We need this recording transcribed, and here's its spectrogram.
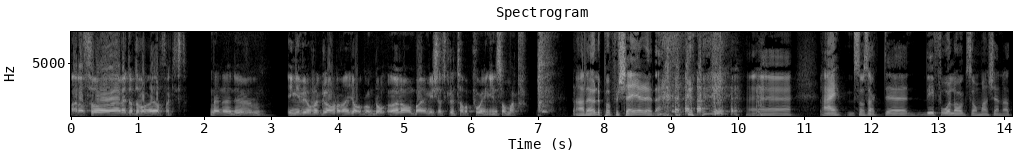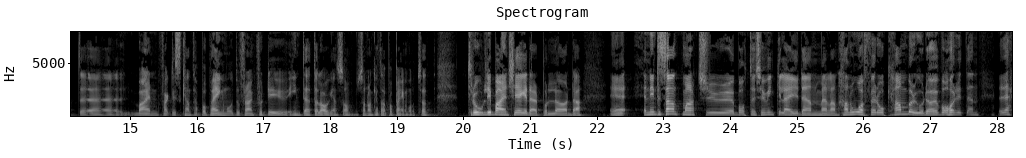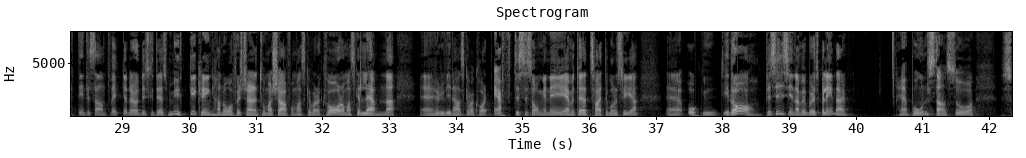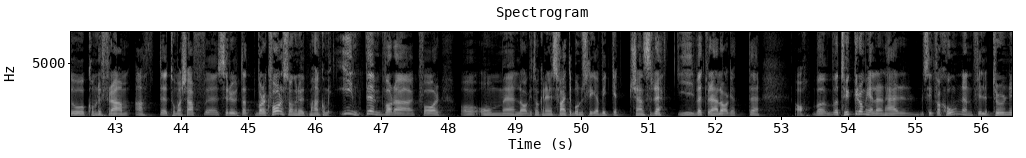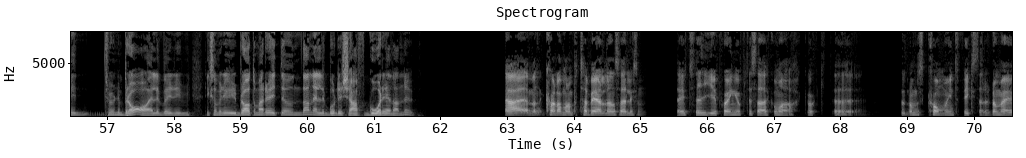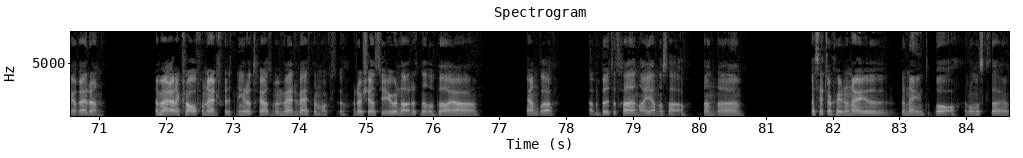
Annars så, jag vet inte vad jag gör faktiskt. Men eh, det, ingen vore väl gladare än jag om, eller om Bayern München skulle tappa poäng i en sån match. Ja, det höll på att försäga det där. eh, nej, som sagt, eh, det är få lag som man känner att eh, Bayern faktiskt kan tappa poäng mot och Frankfurt är ju inte ett av lagen som, som de kan tappa poäng mot. Så att trolig Bayern-seger där på lördag. Eh, en intressant match ur eh, bottensynvinkel är ju den mellan Hannover och Hamburg och det har ju varit en rätt intressant vecka där det har diskuterats mycket kring Hannovers tränare Thomas Schaff om han ska vara kvar, om han ska lämna, eh, huruvida han ska vara kvar efter säsongen i eventuellt Zweite Bundesliga. Eh, och idag, precis innan vi började spela in det här, eh, på onsdag så så kom det fram att eh, Thomas Schaff eh, ser ut att vara kvar säsongen ut, men han kommer inte vara kvar eh, om laget åker ner i Zweite Bundesliga, vilket känns rätt givet för det här laget. Ja, vad, vad, tycker du om hela den här situationen, Filip? Tror ni, tror ni är bra, eller är det, liksom, är det bra att de har röjt undan, eller borde Schaff gå redan nu? Ja, men kollar man på tabellen så är det liksom, det är 10 poäng upp till säker mark och det, de kommer inte fixa det. De är ju redan de är redan klara för nedflyttning och det tror jag att de är medvetna om också. Och då känns det ju onödigt nu att börja ändra, eller byta tränare igen och så här. Men, eh, men situationen är ju, den är ju inte bra, eller vad man ska säga.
